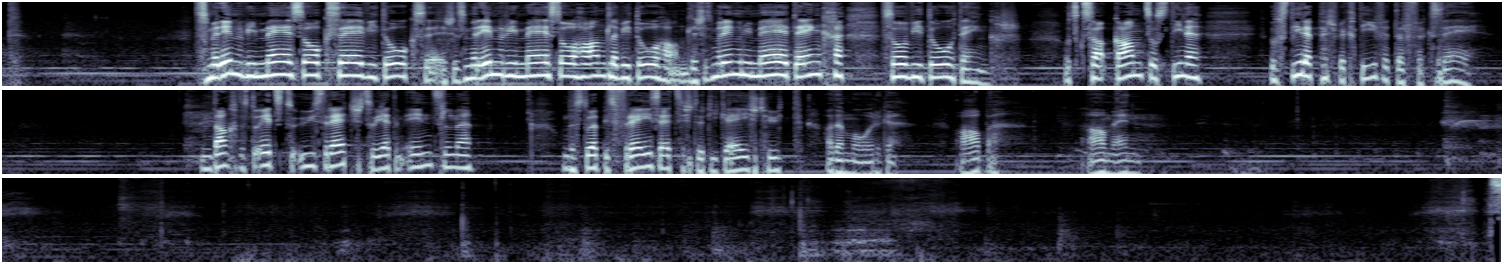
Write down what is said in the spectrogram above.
Dass wir immer wie mehr so sehen, wie du siehst. Dass wir immer wie mehr so handeln, wie du handelst. Dass wir immer wie mehr denken, so wie du denkst und das Ganze aus deiner, aus deiner Perspektive dürfen sehen. Und danke, dass du jetzt zu uns redest, zu jedem Einzelnen und dass du etwas freisetzt durch die Geist heute an dem Morgen. Abend. Amen.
